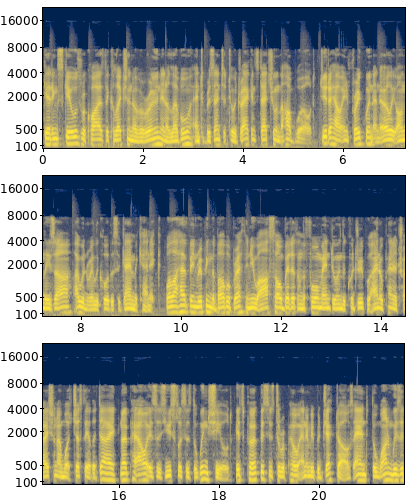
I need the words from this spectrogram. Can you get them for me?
Getting skills requires the collection of a rune in a level and to present it to a dragon statue in the hub world. Due to how infrequent and early on these are, I wouldn't really call this a game mechanic. While I have been ripping the bubble breath a new arsehole better than the four men doing the quadruple anal penetration I watched just the other day, no power is as useless as the wing shield. Its purpose is to repel enemy projectiles and the one wizard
